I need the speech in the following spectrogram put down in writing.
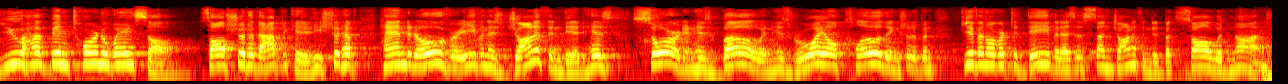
You have been torn away, Saul. Saul should have abdicated. He should have handed over, even as Jonathan did, his sword and his bow and his royal clothing should have been given over to David as his son Jonathan did. But Saul would not.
